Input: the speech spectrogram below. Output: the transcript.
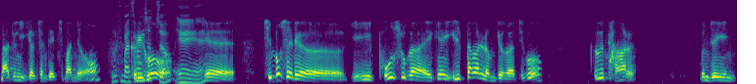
나중에 결정됐지만요. 그렇게 말씀하셨죠. 그리고 예, 예. 예, 진보 세력이 보수가에게 일당을 넘겨가지고 그 당을 문재인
